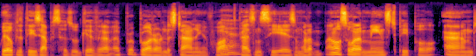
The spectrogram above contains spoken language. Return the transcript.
We hope that these episodes will give a, a broader understanding of what Yeah. the presidency is and what it, and also what it means to people, and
